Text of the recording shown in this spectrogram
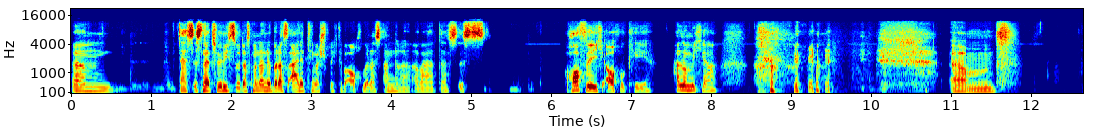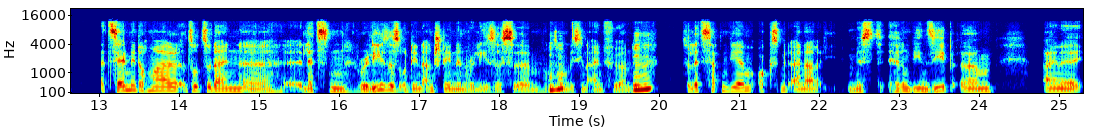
Ähm, das ist natürlich so, dass man dann über das eine Thema spricht, aber auch über das andere. Aber das ist, hoffe ich, auch okay. Hallo Micha. ähm, Erzähl mir doch mal so zu deinen äh, letzten Releases und den anstehenden Releases ähm, mhm. so ein bisschen einführen. Mhm. Zuletzt hatten wir im Ox mit einer Mist Hirnbienen Sieb ähm, eine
